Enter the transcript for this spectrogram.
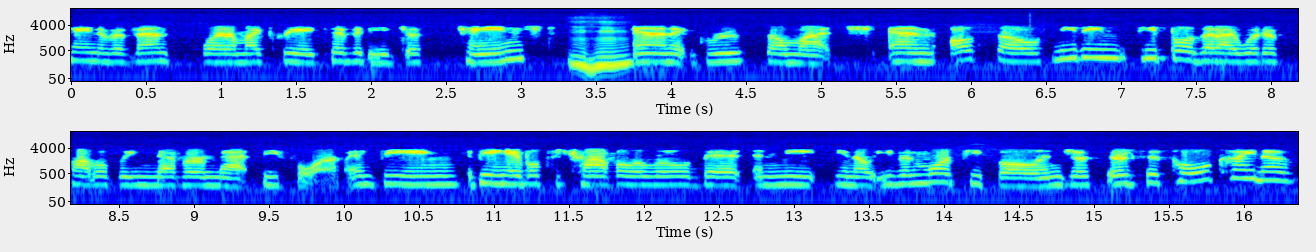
chain of events where my creativity just changed Mhm. and it grew so much. And also meeting people that I would have probably never met before and being being able to travel a little bit and meet, you know, even more people and just there's this whole kind of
